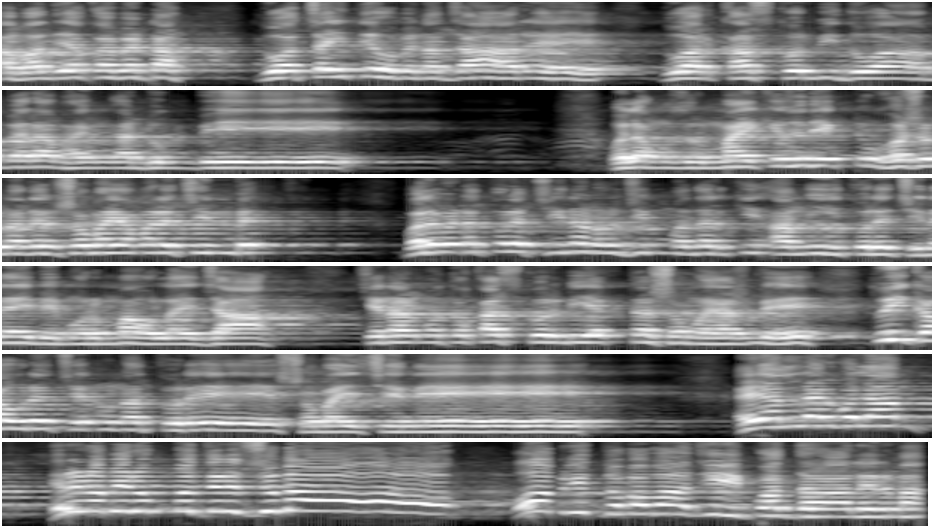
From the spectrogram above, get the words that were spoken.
থাবা দিয়া কয়, বেটা, দোয়া চাইতে হবে না, যা রে, দোয়ার কাজ করবি, দোয়া বেড়া ভাঙ্গা ঢুকবি। বললাম, হুজুর, মাইকে যদি একটু ঘোষণা দেন, সবাই আমারে চিনবে। বলে বেটা তোরে চিনানোর জিম্মাদার কি? আমি তোরে চিনাইবে, মোর মাওলায় যা। চেনার মতো কাজ করবি, একটা সময় আসবে। তুই কাউরে চেনো না, তোরে সবাই চেনে। এই আল্লাহর গোলাম, এর নবীর উম্মতের যুবক, ও বৃদ্ধ বাবাজি পদ্মালের মা।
